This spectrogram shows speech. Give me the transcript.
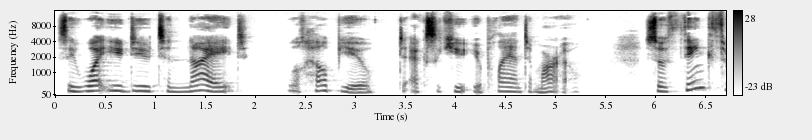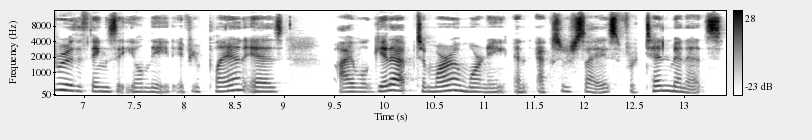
See, what you do tonight will help you to execute your plan tomorrow. So think through the things that you'll need. If your plan is, I will get up tomorrow morning and exercise for 10 minutes,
